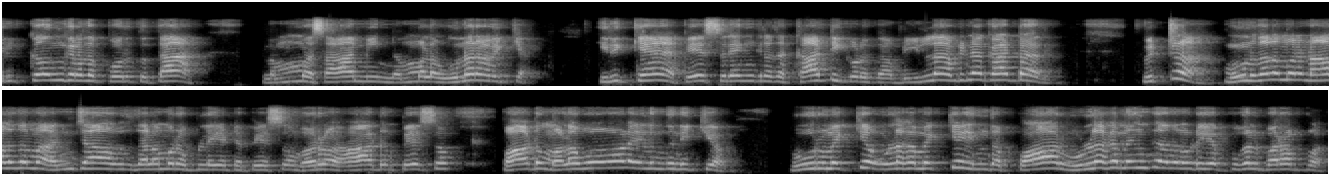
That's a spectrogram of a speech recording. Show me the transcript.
இருக்கோங்கிறத பொறுத்து தான் நம்ம சாமி நம்மளை உணர வைக்க. இருக்கேன் பேசுறேங்கிறத காட்டி கொடுக்கும். அப்படி இல்லை அப்படின்னா காட்டாது. விட்டுறான். மூணு தலைமுறை நாலு தலைமுறை அஞ்சாவது தலைமுறை பிள்ளைகிட்ட பேசும் வரும் ஆடும் பேசும் பாடும் அளவோல எழுந்து நிற்கும் ஊர்மைக்க உலகமைக்க இந்த பார் உலகமெங்கு அதனுடைய புகழ் பரப்பும்.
